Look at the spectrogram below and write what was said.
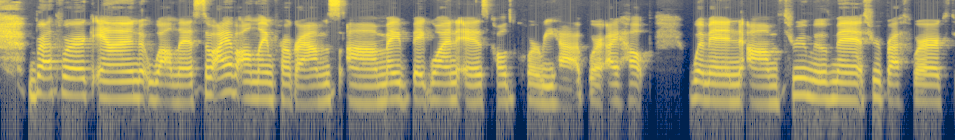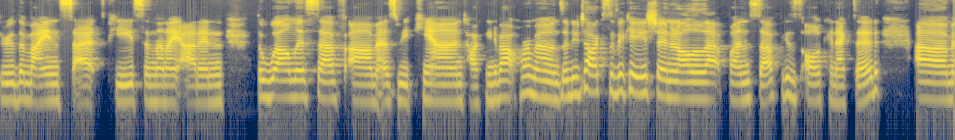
breath work, and wellness. So I have online programs. Um, my big one is called Core Rehab, where I help women um, through movement, through breath work, through the mindset piece. And then I add in the wellness stuff um, as we can, talking about hormones and detoxification and all of that fun stuff because it's all connected. Um,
